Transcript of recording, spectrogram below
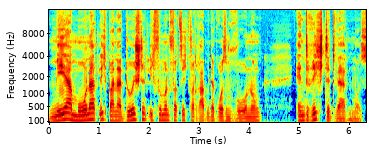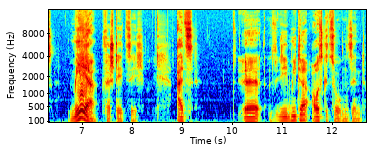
mehr monatlich bei einer durchschnittlich 45 Quadratmeter großen Wohnung entrichtet werden muss. Mehr, versteht sich, als äh, die Mieter ausgezogen sind.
